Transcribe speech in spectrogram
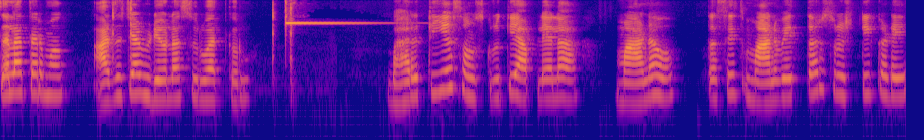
चला तर मग आजच्या व्हिडिओला सुरुवात करू. भारतीय संस्कृती आपल्याला मानव तसेच मानवेतर सृष्टीकडे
